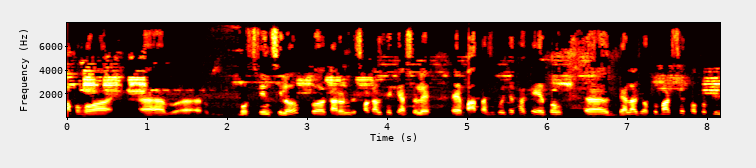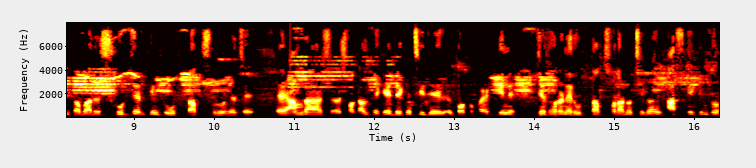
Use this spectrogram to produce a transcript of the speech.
আবহাওয়া মসৃণ ছিল। কারণ সকাল থেকে আসলে বাতাস বইতে থাকে। এবং বেলা যত বাড়ছে তত কিন্তু আবার সূর্যের কিন্তু উত্তাপ শুরু হয়েছে। আমরা সকাল থেকে দেখেছি যে গত কয়েকদিন যে ধরনের উত্তাপ ছড়ানো ছিল, আজকে কিন্তু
